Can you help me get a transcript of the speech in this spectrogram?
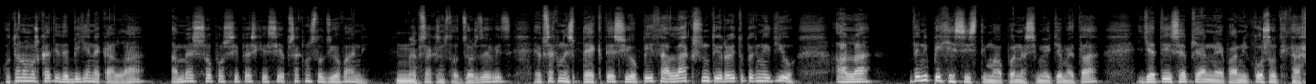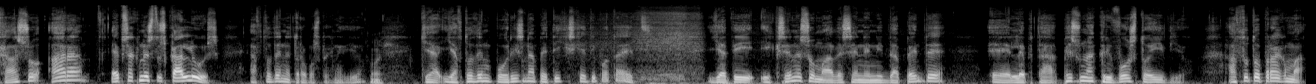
Όταν όμως κάτι δεν πήγαινε καλά, αμέσως όπως είπες και εσύ, έψαχνε τον Τζιοβάνι. Ναι. Έψαχνε τον Τζόρτζεβιτς, έψαχνες παίκτες οι οποίοι θα αλλάξουν τη ροή του παιχνιδιού. Αλλά δεν υπήρχε σύστημα από ένα σημείο και μετά, γιατί σε έπιανε πανικός ότι θα χάσω, άρα έψαχνες τους καλούς. Αυτό δεν είναι τρόπος παιχνιδιού. Όχι. Και γι' αυτό δεν μπορείς να πετύχεις και τίποτα έτσι. Γιατί οι ξένες ομάδες σε 95 ε, λεπτά παίζουν ακριβώς το ίδιο. Αυτό το πράγμα,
